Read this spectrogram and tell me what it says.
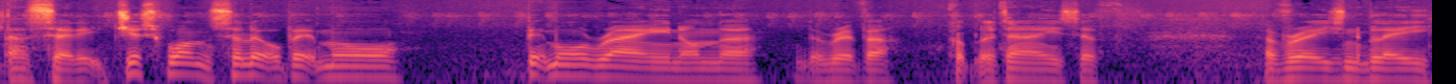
As I said it just wants a little bit more bit more rain on the, the river. A couple of days of, of reasonably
